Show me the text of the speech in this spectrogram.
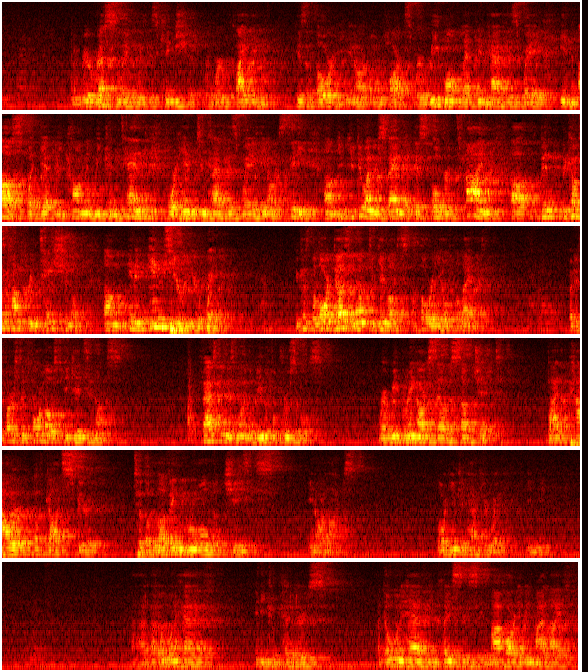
When we're wrestling with his kingship, when we're fighting his authority in our own hearts, where we won't let him have his way in us, but yet we come and we contend for him to have his way in our city. Um, you, you do understand that this over time uh, been, becomes confrontational um, in an interior way. Because the Lord does want to give us authority over the land. But it first and foremost begins in us. Fasting is one of the beautiful crucibles where we bring ourselves subject by the power of God's Spirit to the loving rule of Jesus in our lives. Lord, you can have your way in me. I, I don't want to have any competitors. I don't want to have any places in my heart and in my life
